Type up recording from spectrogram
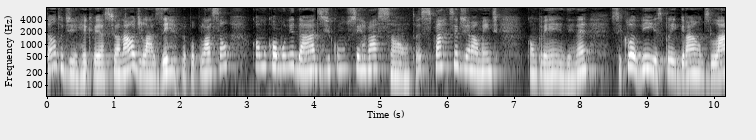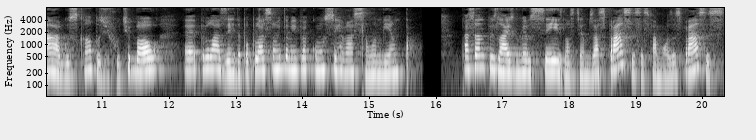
tanto de recreacional, de lazer para a população, como comunidades de conservação. Então, esses parques eles geralmente compreendem né, ciclovias, playgrounds, lagos, campos de futebol, é, para o lazer da população e também para a conservação ambiental. Passando para o slide número 6, nós temos as praças, as famosas praças,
